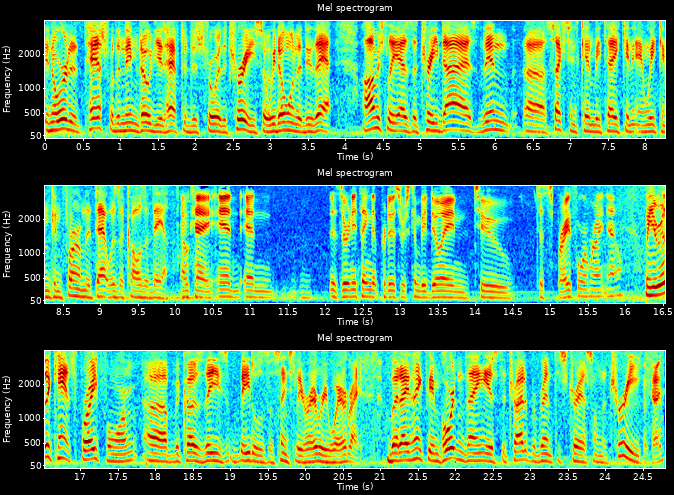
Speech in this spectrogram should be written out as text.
in order to test for the nematode, you'd have to destroy the tree, so we don't want to do that. Obviously, as the tree dies, then uh, sections can be taken and we can confirm that that was the cause of death. Okay, and, and is there anything that producers can be doing to to spray for them right now? Well, you really can't spray for them uh, because these beetles essentially are everywhere. Right. But I think the important thing is to try to prevent the stress on the tree. Okay.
